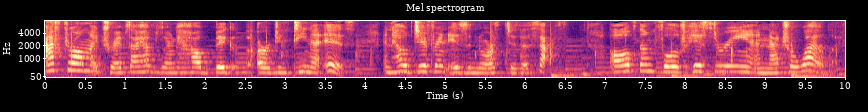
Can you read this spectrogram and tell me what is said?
After all my trips, I have learned how big Argentina is and how different is the north to the south. All of them full of history and natural wildlife.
